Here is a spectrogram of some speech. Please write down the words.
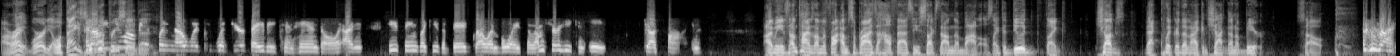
All right, word. Well, thanks, And. I I, mean, appreciate you that. obviously know what what your baby can handle, and he seems like he's a big growing boy, so I'm sure he can eat just fine. I mean, sometimes I'm I'm surprised at how fast he sucks down them bottles. Like the dude, like chugs that quicker than I can shotgun a beer. So right.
